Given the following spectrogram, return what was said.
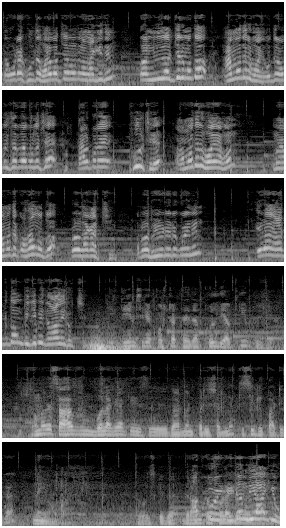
তা ওটা খুলতে ভয় পাচ্ছে আমাদের লাগিয়ে দিন ওরা নির্লজ্জের মতো আমাদের ভয় ওদের অফিসাররা বলেছে তারপরে খুলছে আমাদের ভয় এখন মানে আমাদের কথা মতো ওরা লাগাচ্ছে আপনারা ভিডিওটা এটা করে নিন এরা একদম বিজেপি দালালি করছে टीएमसी का पोस्टर था इधर खोल दिया क्यों खोल दिया तो हमारे साहब बोला गया कि इस गवर्नमेंट परिषद में किसी भी पार्टी का नहीं होगा। तो इसके ग- ग्राउंड आपको को रिटर्न दिया क्यों?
